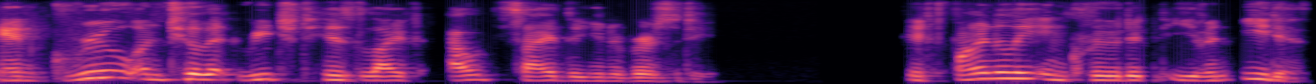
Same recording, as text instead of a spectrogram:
and grew until it reached his life outside the university. It finally included even Edith,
